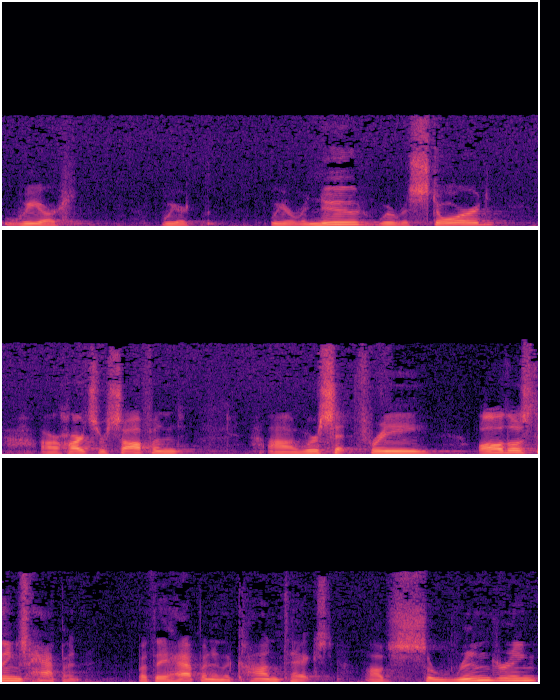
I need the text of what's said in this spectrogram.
we, are, we, are, we are renewed, we're restored, our hearts are softened, uh, we're set free. All those things happen, but they happen in the context of surrendering.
